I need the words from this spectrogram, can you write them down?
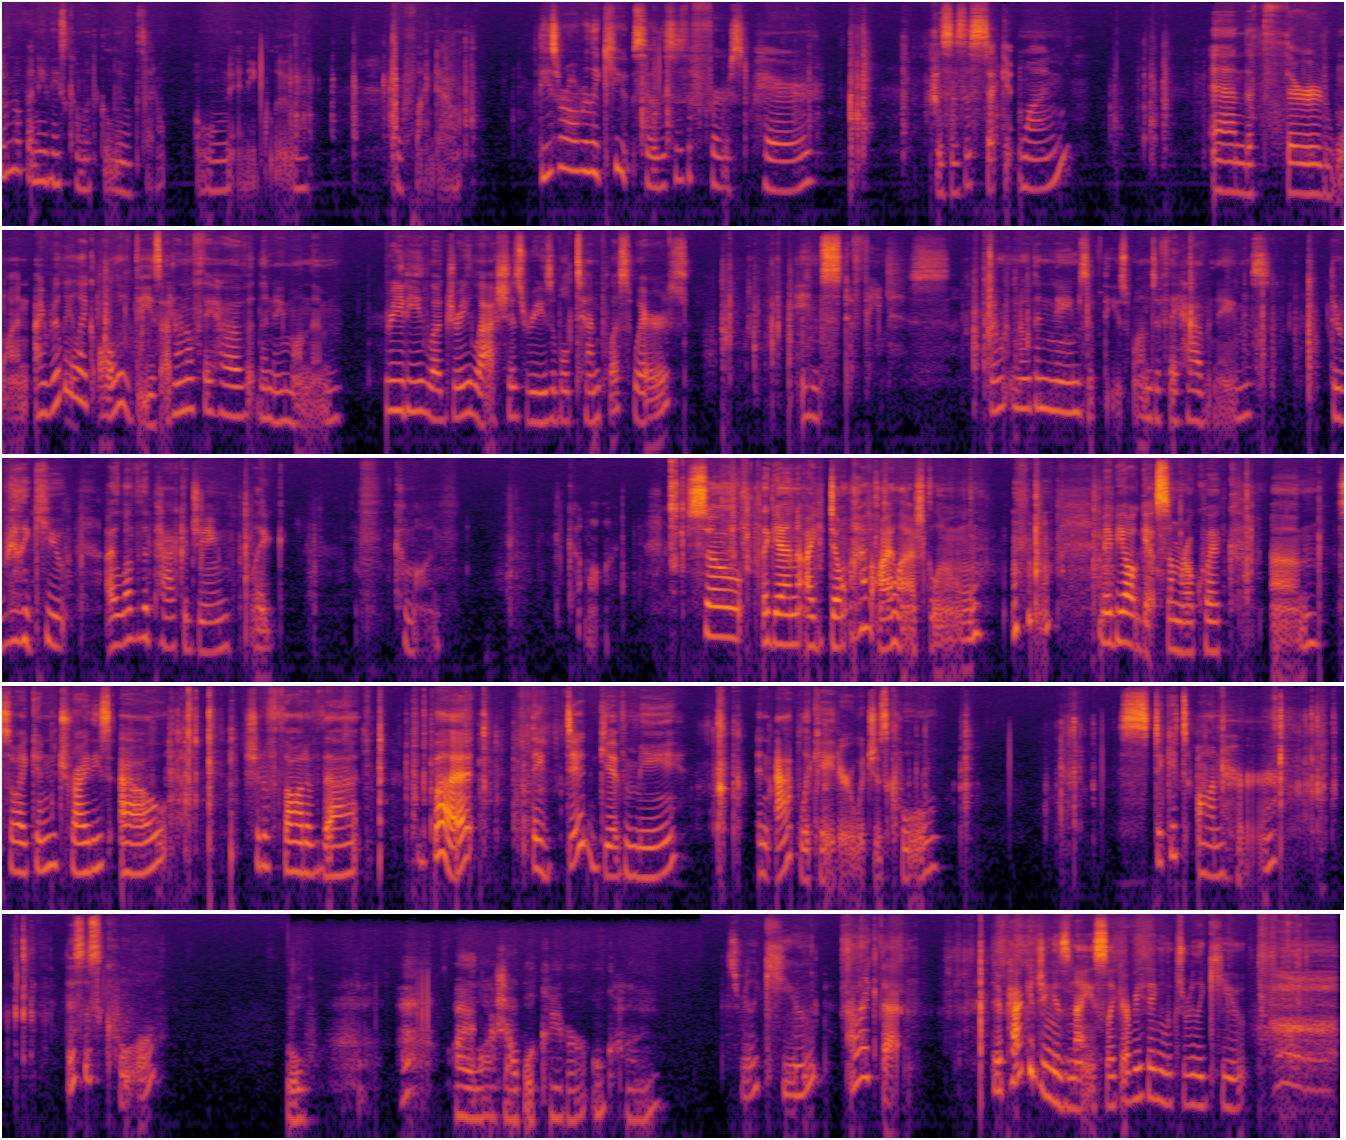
Don't know if any of these come with glue because I don't own any glue. We'll find out. These are all really cute. So this is the first pair. This is the second one. And the third one. I really like all of these. I don't know if they have the name on them. 3D Luxury Lashes Reusable 10 Plus Wears. Insta famous. Don't know the names of these ones if they have names. They're really cute. I love the packaging. Like, come on. Come on. So, again, I don't have eyelash glue. Maybe I'll get some real quick um, so I can try these out. Should have thought of that. But they did give me an applicator, which is cool. Stick it on her. This is cool. Oh, Eyelash applicator, okay. It's really cute. I like that. Their packaging is nice. Like everything looks really cute.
